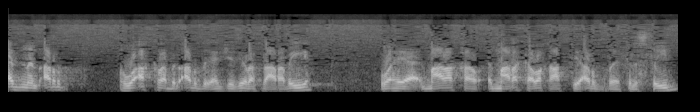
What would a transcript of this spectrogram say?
أدنى الأرض هو أقرب الأرض إلى الجزيرة العربية وهي المعركة المعركة وقعت في أرض فلسطين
